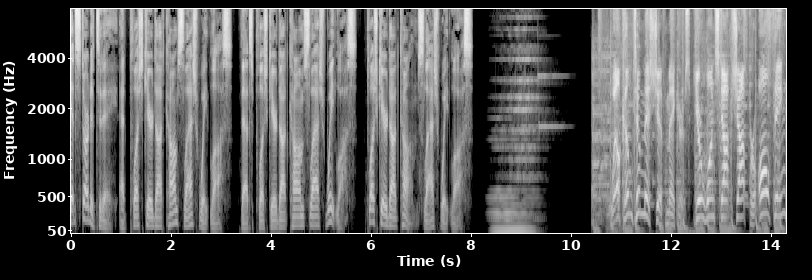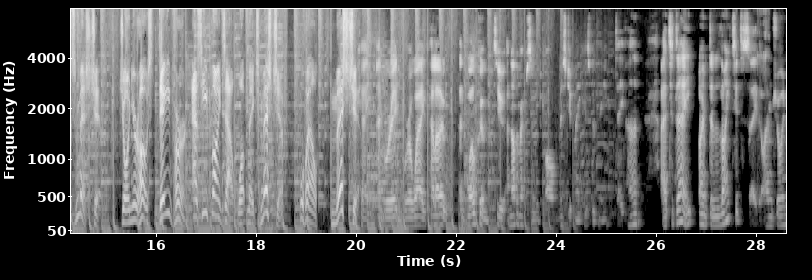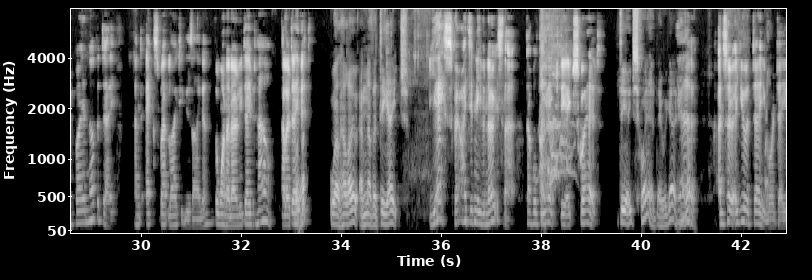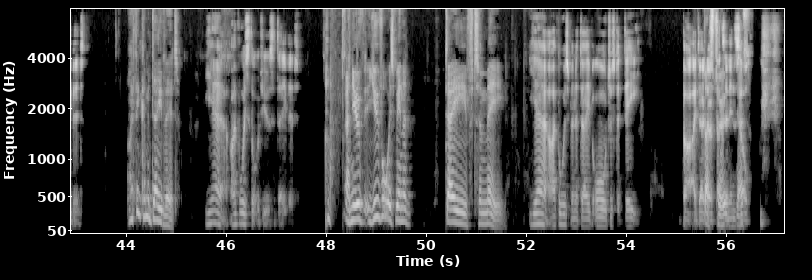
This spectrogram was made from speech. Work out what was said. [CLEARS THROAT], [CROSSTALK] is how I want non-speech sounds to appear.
Get started today at plushcare.com slash weight loss. That's plushcare.com slash weight loss. plushcare.com slash weight loss. Welcome to Mischief Makers, your one stop shop for all things mischief. Join your host, Dave Hearn, as he finds out what makes mischief, well, mischief. Okay, and we're in, we're away. Hello, and welcome to another episode of Mischief Makers with me, Dave Hearn. Uh, today, I'm delighted to say that I'm joined by another Dave, and expert lighting designer, the one and only David Howe. Hello, David. Well, hello, another DH. Yes, but I didn't even notice that. Double DH, [LAUGHS] DH squared. DH squared. There we go. Yeah. Hello. And so, are you a Dave or a David? I think I'm a David, Yeah, I've always thought of you as a David. [CLEARS THROAT] and you've you've always been a Dave to me. Yeah, I've always been a Dave or just a D. But I don't That's know if that's true, an insult.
